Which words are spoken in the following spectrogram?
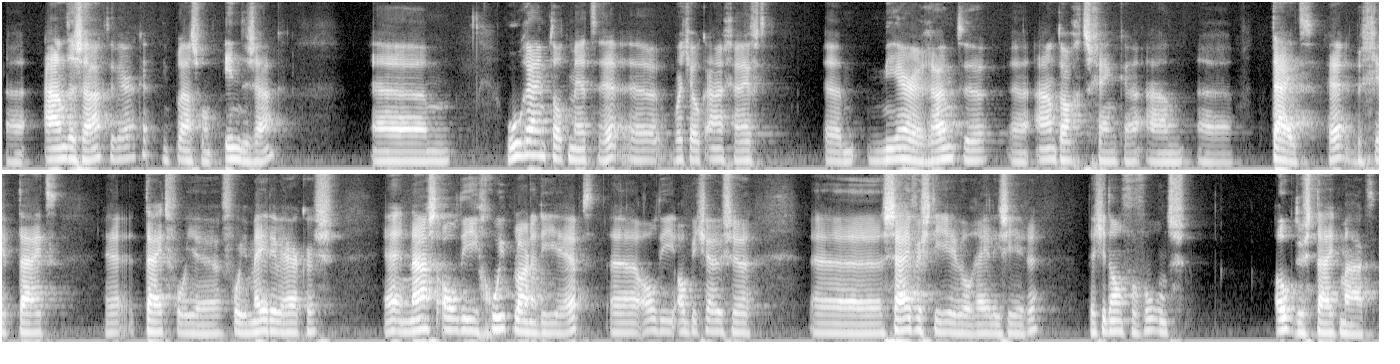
eh, aan de zaak te werken in plaats van in de zaak. Ehm, hoe rijmt dat met hè, eh, wat je ook aangeeft, ehm, meer ruimte, eh, aandacht schenken aan eh, tijd, hè, het begrip tijd, tijd voor je, voor je medewerkers. En naast al die groeiplannen die je hebt, eh, al die ambitieuze eh, cijfers die je wil realiseren, dat je dan vervolgens ook dus tijd maakt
